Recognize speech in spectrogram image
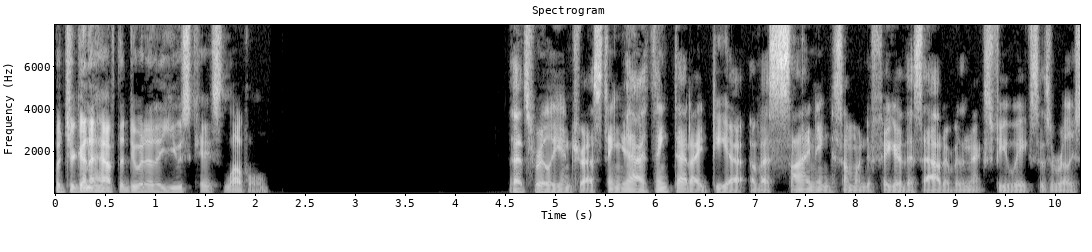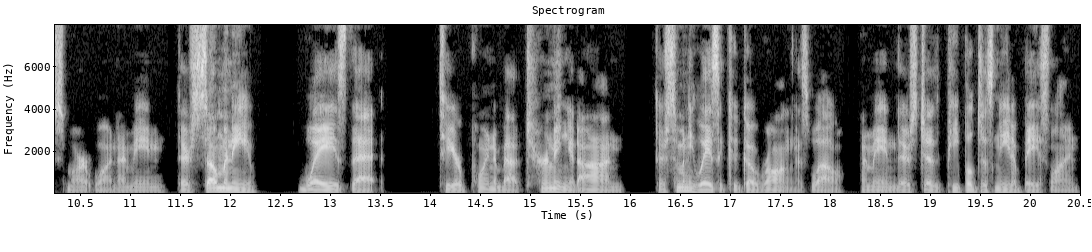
but you're going to have to do it at a use case level. That's really interesting. Yeah, I think that idea of assigning someone to figure this out over the next few weeks is a really smart one. I mean, there's so many ways that, to your point about turning it on, there's so many ways it could go wrong as well. I mean, there's just people just need a baseline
